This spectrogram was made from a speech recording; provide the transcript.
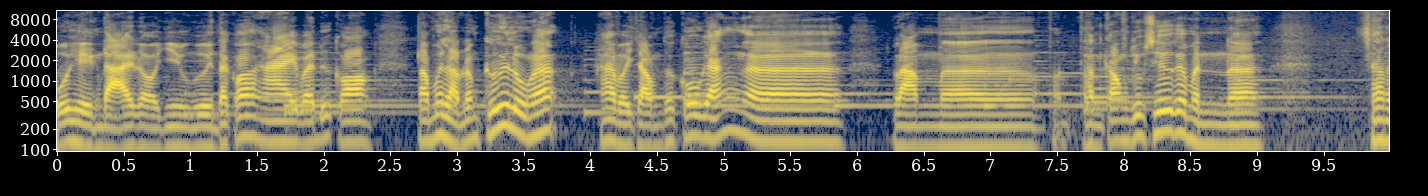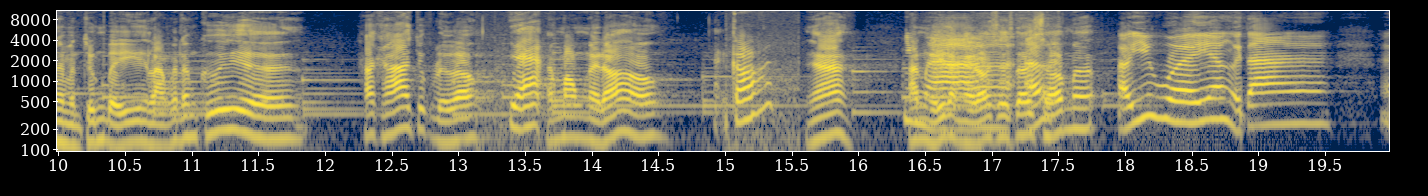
buổi hiện đại rồi nhiều người người ta có hai ba đứa con. Ta mới làm đám cưới luôn á. Hai vợ chồng tôi cố gắng ờ, làm ờ, thành, công chút xíu cái mình ờ, sau này mình chuẩn bị làm cái đám cưới ờ, khá khá chút được không? Dạ. Em mong ngày đó không? Có nha. Nhưng anh nghĩ là ngày đó sẽ tới ở- sớm á. ở dưới quê á, người ta ờ,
